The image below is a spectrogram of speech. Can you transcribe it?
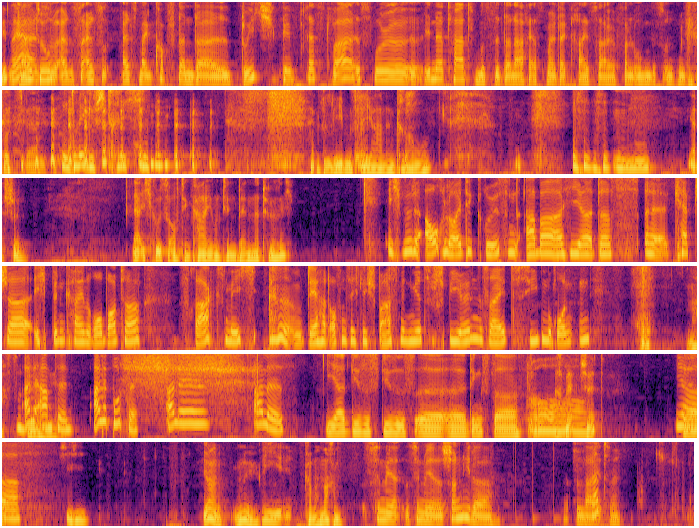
Mit Naja, Salto. also als, als, als mein Kopf dann da durchgepresst war, ist wohl äh, in der Tat musste danach erstmal der Kreissaal von oben bis unten geputzt werden. Neu gestrichen. Lebensbejahenden Grau. ja, schön. Ja, ich grüße auch den Kai und den Ben natürlich. ich würde auch Leute grüßen, aber hier das äh, Capture, ich bin kein Roboter, fragt mich, der hat offensichtlich Spaß mit mir zu spielen seit sieben Runden. Was machst du denn? Alle Ampeln, alle Busse, alle, alles. ja, dieses, dieses äh, äh, Dings da. Oh, Ach, Webchat? ja. Hihi. Ja, nee, Wie kann man machen. sind wir, sind wir schon wieder leise?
